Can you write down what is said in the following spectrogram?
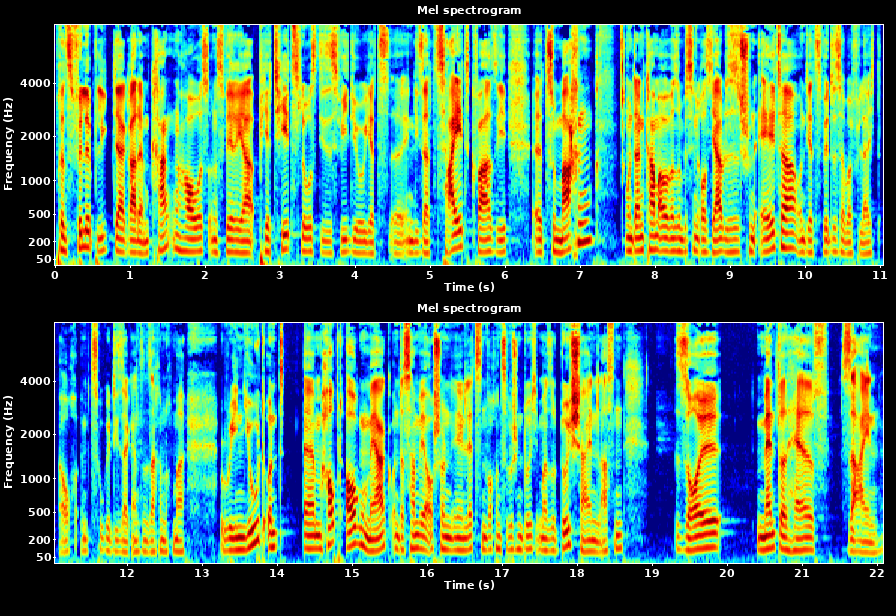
Prinz Philipp liegt ja gerade im Krankenhaus und es wäre ja pietätslos, dieses Video jetzt äh, in dieser Zeit quasi äh, zu machen. Und dann kam aber so ein bisschen raus, ja, das ist schon älter und jetzt wird es aber vielleicht auch im Zuge dieser ganzen Sache nochmal renewed. Und ähm, Hauptaugenmerk, und das haben wir auch schon in den letzten Wochen zwischendurch immer so durchscheinen lassen, soll Mental Health sein.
